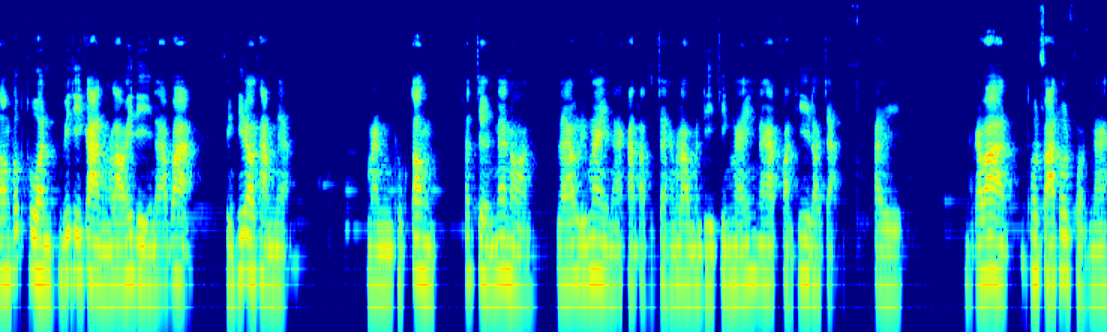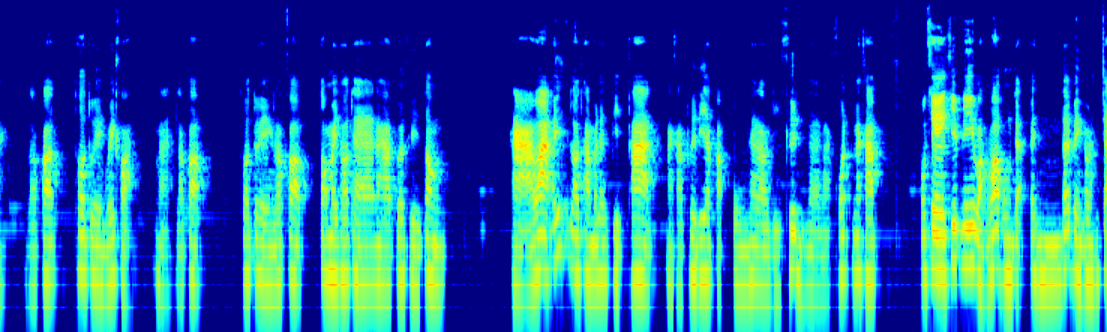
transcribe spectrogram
ลองทบทวนวิธีการของเราให้ดีนะครับว่าสิ่งที่เราทำเนี่ย มันถูกต้องชัดเจนแน่นอนแล้วหรือไม่นะ การตัดสินใจของเรามันดีจริงไหมนะครับ ก่อนที่เราจะไป หมือนกับว่าโทษฟ้าโทษฝนนะแล้วก็โทษตัวเองไว้ก่อนนะแล้วก็โทษตัวเองแล้วก็ต้องไม่ท้อแท้นะครับ ก็คือต้องหาว่าเอ้ยเราทำอะไรผิดพลาดนะครับ เพื่อที่จะปรับปรุงให้เราดีขึ้นในอนาคตนะครับ โอเคคลิปนี้หวังว่าคงจะเป็นได้เป็นกำลังใจ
